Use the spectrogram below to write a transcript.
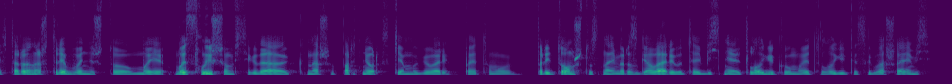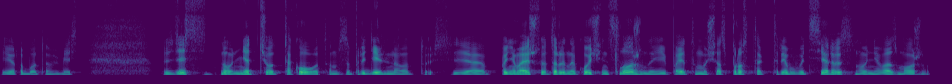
второе наше требование, что мы, мы слышим всегда наших партнеров, с кем мы говорим. Поэтому при том, что с нами разговаривают и объясняют логику, мы этой логикой соглашаемся и работаем вместе. Здесь ну, нет чего-то такого там запредельного. То есть я понимаю, что это рынок очень сложный, и поэтому сейчас просто так требовать сервис ну, невозможно.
